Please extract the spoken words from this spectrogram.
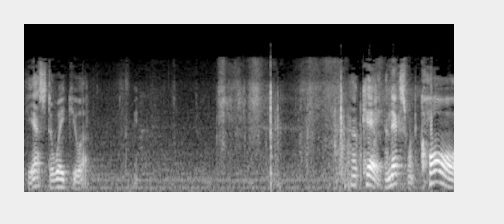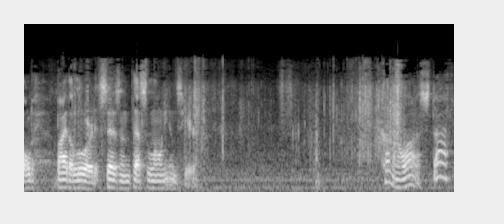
He has to wake you up. Okay, the next one. Called by the Lord, it says in Thessalonians here. Covering a lot of stuff.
